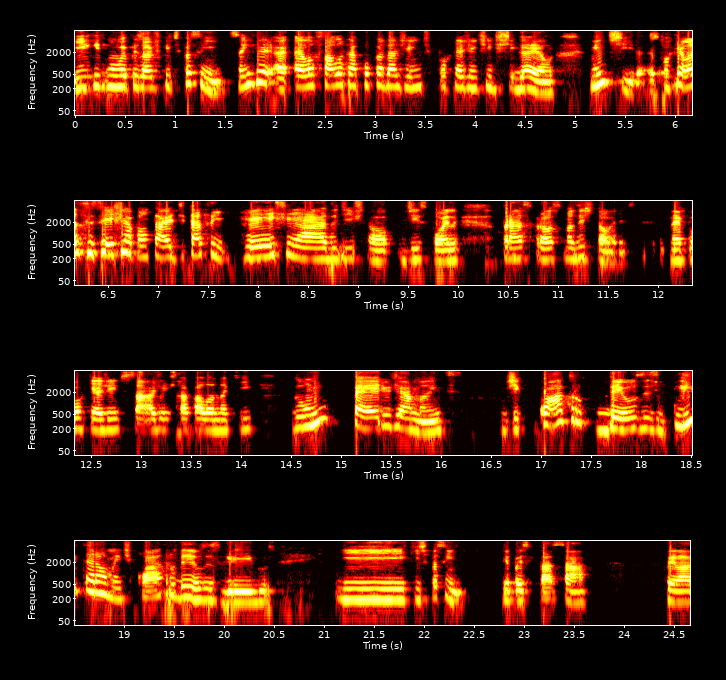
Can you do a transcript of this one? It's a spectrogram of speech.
E um episódio que, tipo assim, sempre é, ela fala que é a culpa é da gente porque a gente instiga ela. Mentira. É porque ela se sente à vontade de estar, tá, assim, recheado de, de spoiler para as próximas histórias. Né? Porque a gente a gente está falando aqui do império de amantes de quatro deuses, literalmente quatro deuses gregos, e que, tipo assim, depois que passar pela,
